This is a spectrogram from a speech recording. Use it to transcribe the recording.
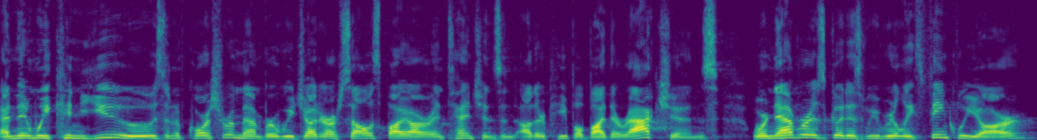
And then we can use, and of course, remember, we judge ourselves by our intentions and other people by their actions. We're never as good as we really think we are.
